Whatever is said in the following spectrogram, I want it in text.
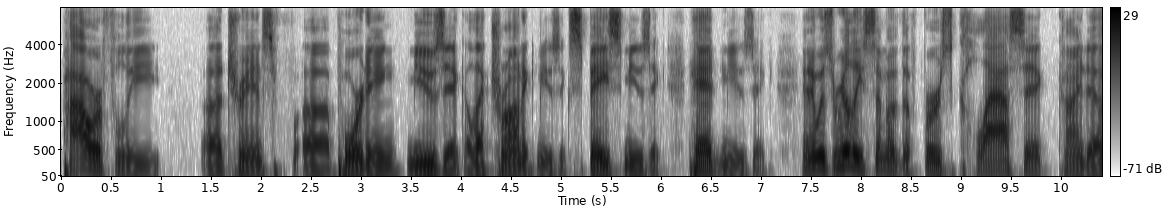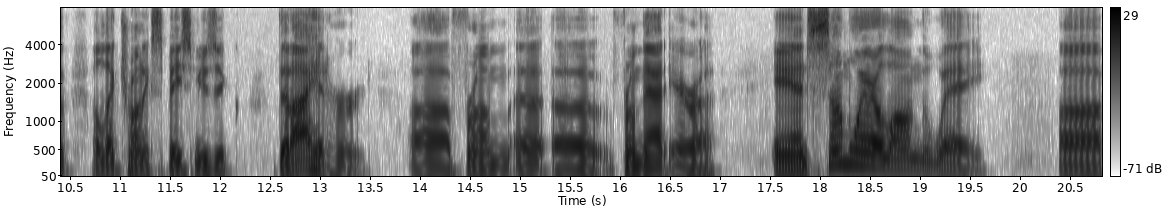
powerfully uh, transporting music, electronic music, space music, head music. And it was really some of the first classic kind of electronic space music that I had heard uh, from uh, uh, from that era. And somewhere along the way, uh,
